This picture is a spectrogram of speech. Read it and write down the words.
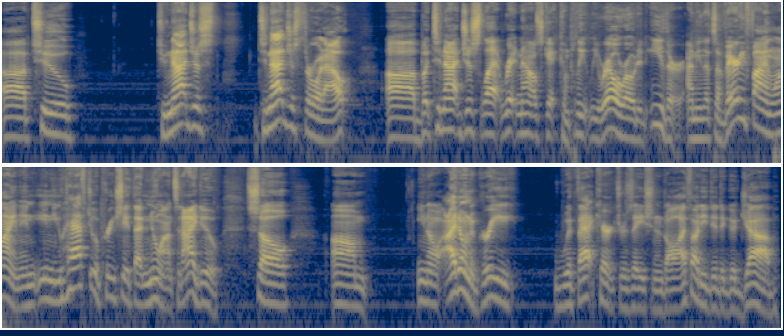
uh, to to not just to not just throw it out, uh, but to not just let Rittenhouse get completely railroaded either. I mean, that's a very fine line, and, and you have to appreciate that nuance, and I do. So, um, you know, I don't agree with that characterization at all. I thought he did a good job.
